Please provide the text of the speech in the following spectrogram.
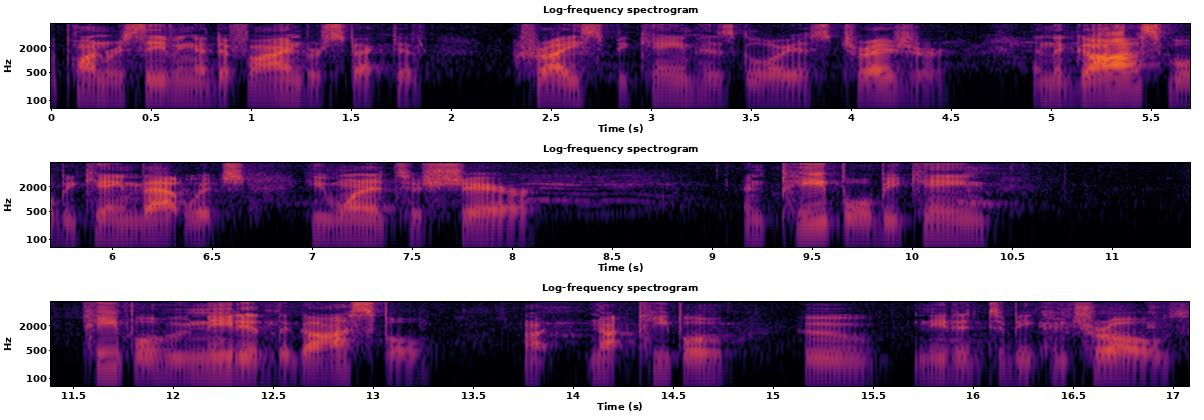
Upon receiving a divine perspective, Christ became his glorious treasure, and the gospel became that which he wanted to share. And people became people who needed the gospel, not, not people who needed to be controlled.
